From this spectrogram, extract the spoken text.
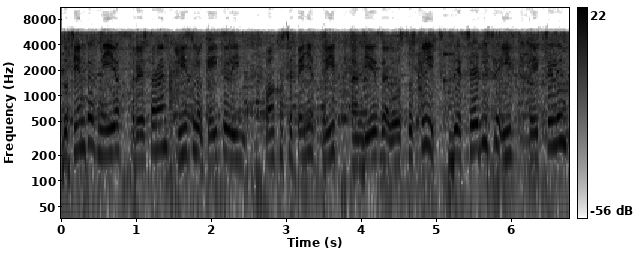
Doscientas Millas Restaurant is located in Juan José Peña Street and 10 de Agosto Street. The service is excellent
